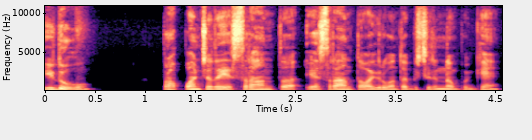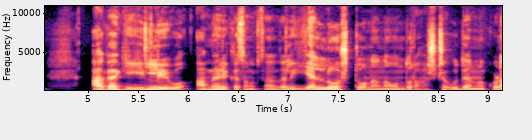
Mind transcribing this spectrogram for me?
ಇದು ಪ್ರಪಂಚದ ಹೆಸರಾಂತ, ಹೆಸರಾಂತವಾಗಿರುವಂಥ ಬಿಸಿಲಿನ ಬಗ್ಗೆ. ಹಾಗಾಗಿ ಇಲ್ಲಿ ಅಮೆರಿಕ ಸಂಸ್ಥಾನದಲ್ಲಿ ಯೆಲ್ಲೋ ಸ್ಟೋನ್ ಅನ್ನೋ ಒಂದು ರಾಷ್ಟ್ರೀಯ ಉದ್ಯಾನ ಕೂಡ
